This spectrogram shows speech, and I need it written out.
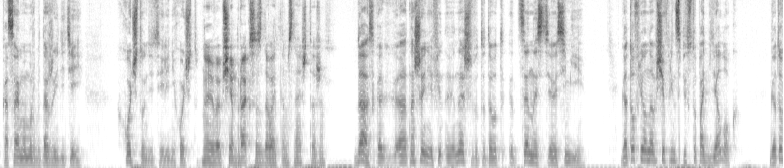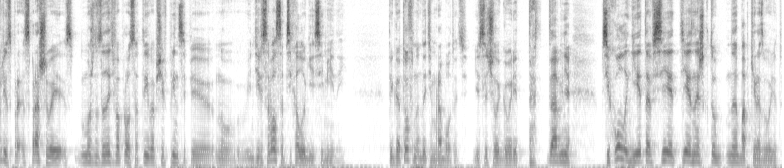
касаемо, может быть, даже и детей. Хочет он детей или не хочет. Ну и вообще брак создавать там, знаешь, тоже. Да, как отношения, знаешь, вот это вот ценность э, семьи. Готов ли он вообще, в принципе, вступать в диалог? Готов ли, спра- спрашивай, можно задать вопрос, а ты вообще, в принципе, ну, интересовался психологией семейной? Ты готов над этим работать? Если человек говорит, да, да, мне... Психологи это все те, знаешь, кто на бабки разводит.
